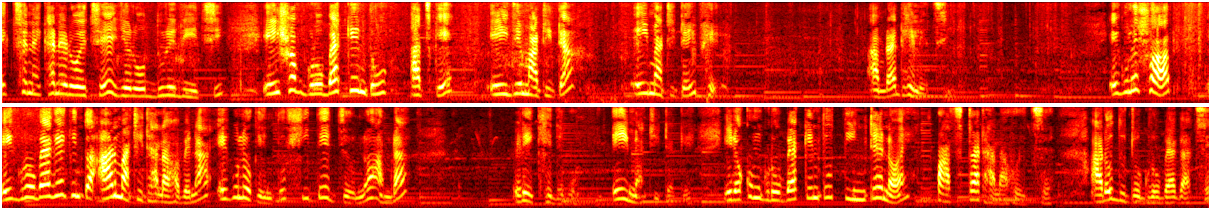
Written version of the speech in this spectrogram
দেখছেন এখানে রয়েছে, এই যে রোদ্দুরে দিয়েছি, এই সব গ্রো ব্যাগ কিন্তু আজকে এই যে মাটিটা, এই মাটিটাই ফে আমরা ঢেলেছি। এগুলো সব, এই গ্রো ব্যাগে কিন্তু আর মাটি ঢালা হবে না, এগুলো কিন্তু শীতের জন্য আমরা রেখে দেব এই মাটিটাকে। এরকম গ্রো ব্যাগ কিন্তু তিনটে নয়, পাঁচটা ঢালা হয়েছে। আরও দুটো গ্রো ব্যাগ আছে।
